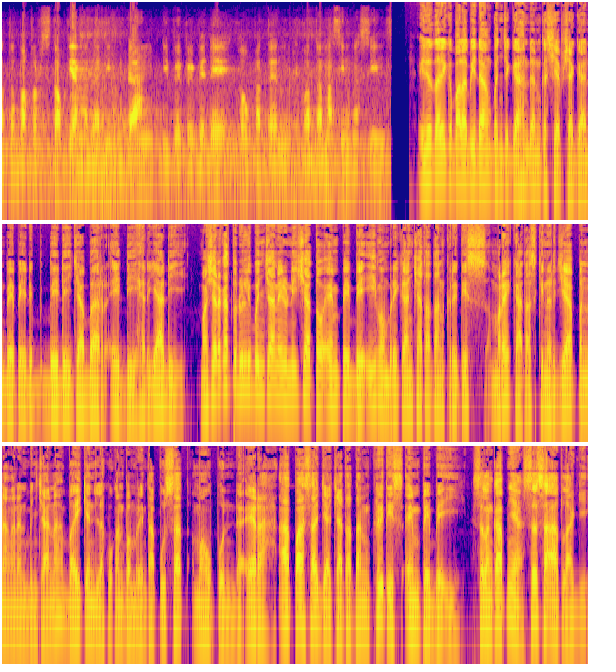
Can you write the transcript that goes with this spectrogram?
atau buffer stok yang ada di gudang di BPBD kabupaten kota masing-masing. Itu tadi Kepala Bidang Pencegahan dan Kesiapsiagaan BPBD Jabar, Edi Heryadi. Masyarakat Peduli Bencana Indonesia atau MPBI memberikan catatan kritis mereka atas kinerja penanganan bencana baik yang dilakukan pemerintah pusat maupun daerah. Apa saja catatan kritis MPBI? Selengkapnya sesaat lagi.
